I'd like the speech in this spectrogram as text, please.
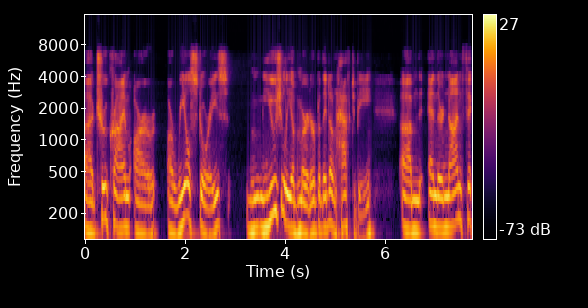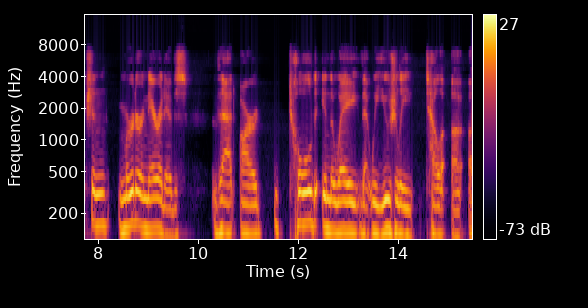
Uh, true crime are are real stories, usually of murder, but they don't have to be. Um, and they're nonfiction murder narratives that are told in the way that we usually tell a, a,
